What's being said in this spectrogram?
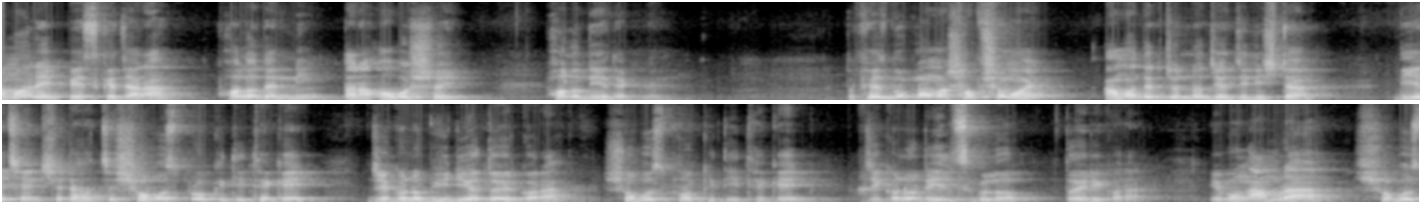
আমার এই পেজকে যারা ফলো দেননি, তারা অবশ্যই ফলো দিয়ে দেখবেন। তো ফেসবুক মামা সবসময় আমাদের জন্য যে জিনিসটা দিয়েছেন, সেটা হচ্ছে সবুজ প্রকৃতি থেকে যে কোনো ভিডিও তৈরি করা, সবুজ প্রকৃতি থেকে যে কোনো রিলসগুলো তৈরি করা এবং আমরা সবুজ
